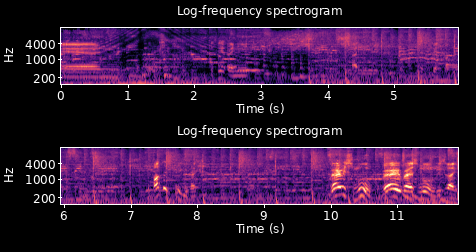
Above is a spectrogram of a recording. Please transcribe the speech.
And does it have any like sound? The button's pretty good, right? Very smooth, very very smooth. It's like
